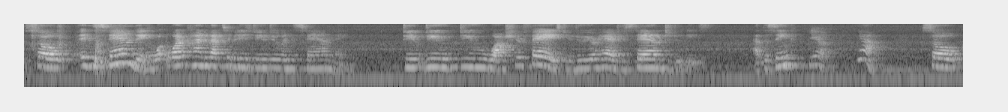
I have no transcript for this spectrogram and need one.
so in standing, what, what kind of activities do you do in standing? Do you, do you, do you wash your face? Do you do your hair? Do you stand to do these? At the sink? Yeah. Yeah. So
